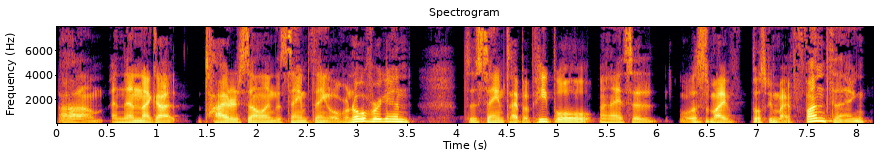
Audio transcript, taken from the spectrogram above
Um, and then I got tired of selling the same thing over and over again to the same type of people. And I said, well, this is my supposed to be my fun thing.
